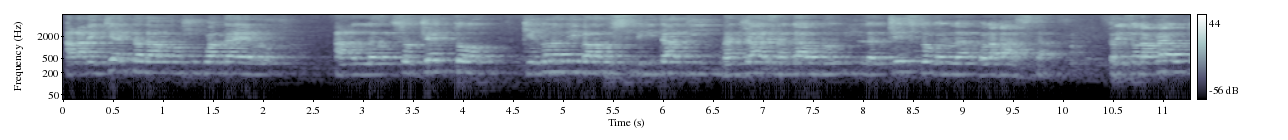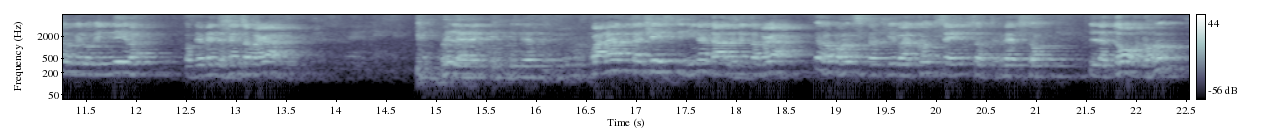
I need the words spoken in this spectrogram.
alla vecchietta davano 50 euro, al soggetto che non aveva la possibilità di mangiare, mandavano il cesto con la, con la pasta, preso da un altro che lo vendeva, ovviamente senza pagare. Quello era 40 cesti di Natale senza pagare, però poi si faceva il consenso attraverso il dono,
